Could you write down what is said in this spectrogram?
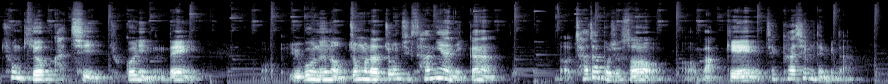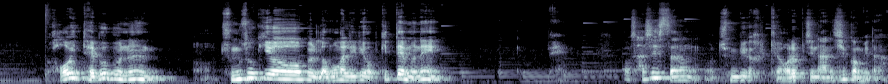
총 기업 가치 조건이 있는데 어, 이거는 업종마다 조금씩 상이하니까 어, 찾아보셔서 어, 맞게 체크하시면 됩니다. 거의 대부분은 어, 중소기업을 넘어갈 일이 없기 때문에 어, 어, 사실상 준비가 그렇게 어렵진 않으실 겁니다.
